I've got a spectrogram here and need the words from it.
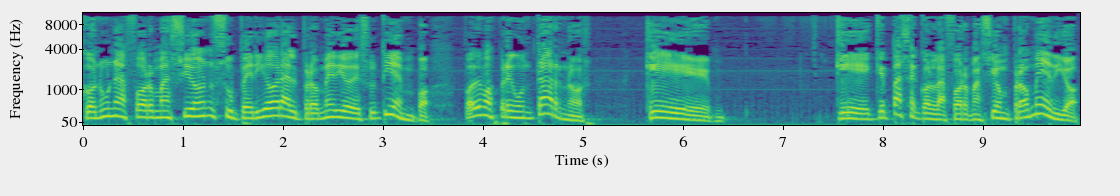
con una formación superior al promedio de su tiempo. Podemos preguntarnos qué, ¿Qué, ¿Qué, pasa con la formación promedio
